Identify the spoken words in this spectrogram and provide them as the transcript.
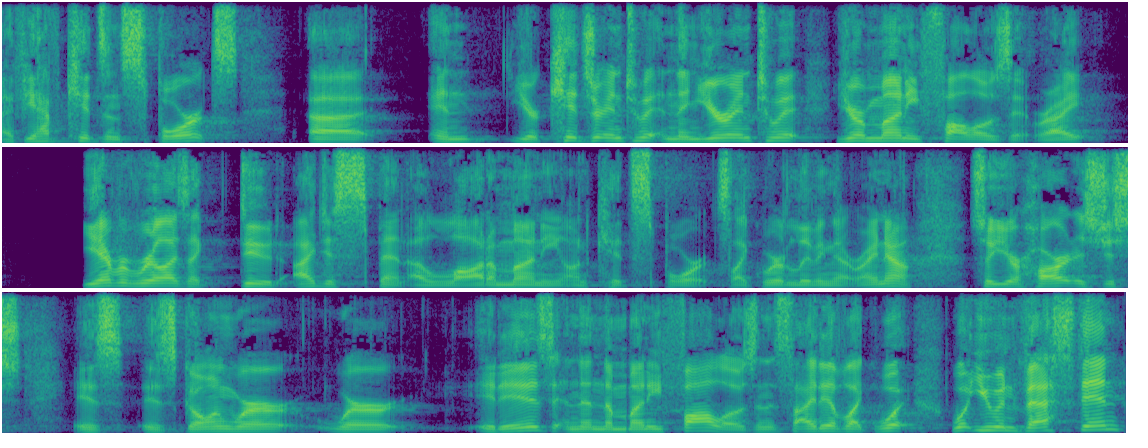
If you have kids in sports, uh, and your kids are into it, and then you're into it, your money follows it, right? You ever realize, like, dude, I just spent a lot of money on kids' sports. Like we're living that right now. So your heart is just is is going where where it is, and then the money follows. And this idea of like what what you invest in,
